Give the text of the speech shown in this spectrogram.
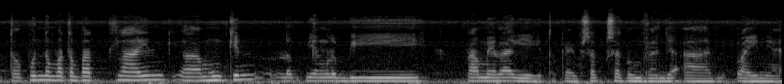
ataupun tempat-tempat lain uh, mungkin le yang lebih ramai lagi gitu kayak pusat-pusat pembelanjaan lainnya.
